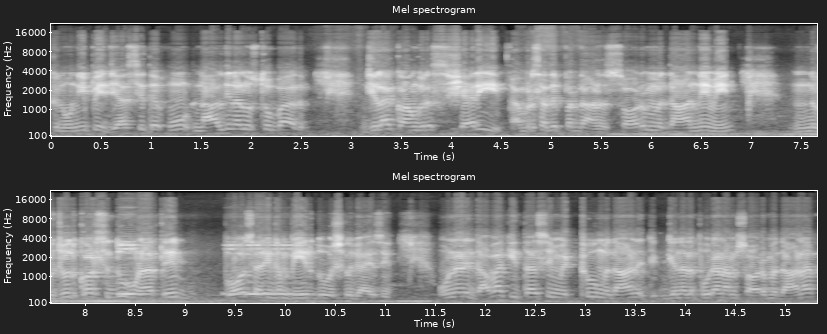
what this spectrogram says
ਕਾਨੂੰਨੀ ਭੇਜਿਆ ਸੀ ਤੇ ਹੁਣ ਨਾਲ ਦੀ ਨਾਲ ਉਸ ਤੋਂ ਬਾਅਦ ਜ਼ਿਲ੍ਹਾ ਕਾਂਗਰਸ ਸ਼ਹਿਰੀ ਅੰਮ੍ਰਿਤਸਰ ਦੇ ਪ੍ਰਧਾਨ ਸੌਰਵ ਮੈਦਾਨ ਨੇ ਵੀ ਨਵਜੋਤ ਕੌਰ ਸਿੱਧੂ ਹੋਣਾ ਤੇ ਬਹੁਤ ਸਾਰੇ ਗੰਭੀਰ ਦੋਸ਼ ਲਗਾਏ ਸੀ। ਉਹਨਾਂ ਨੇ ਦਾਅਵਾ ਕੀਤਾ ਸੀ ਮਿੱਠੂ ਮੈਦਾਨ, ਜਿਨ੍ਹਾਂ ਦਾ ਪੂਰਾ ਨਾਮ ਸੌਰ ਮੈਦਾਨ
